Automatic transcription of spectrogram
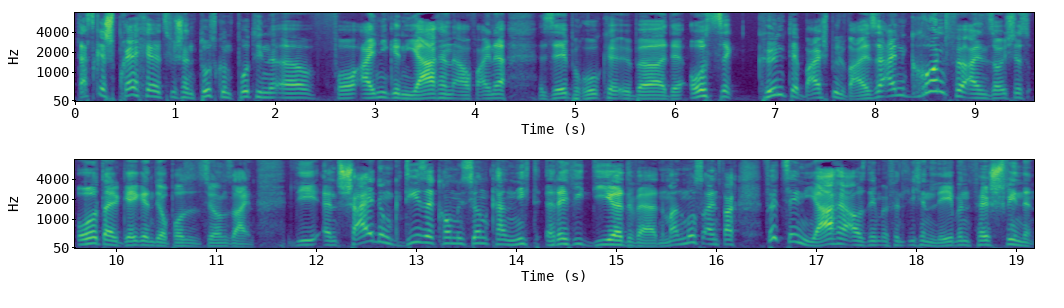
Das Gespräch äh, zwischen Tusk und Putin äh, vor einigen Jahren auf einer Seebrücke über der Ostsee könnte beispielsweise ein Grund für ein solches Urteil gegen die Opposition sein. Die Entscheidung dieser Kommission kann nicht revidiert werden. Man muss einfach für zehn Jahre aus dem öffentlichen Leben verschwinden.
